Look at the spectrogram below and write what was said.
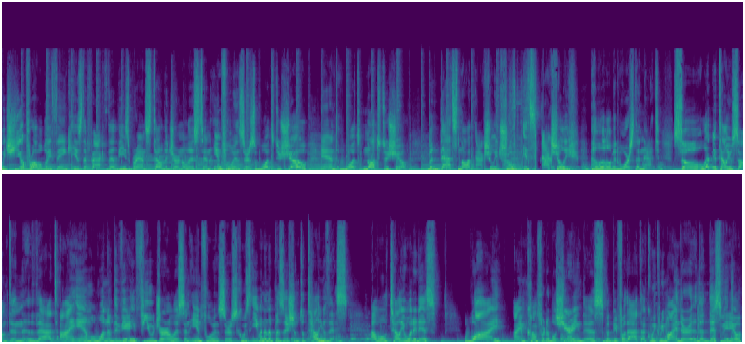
which you probably think is the fact that these brands tell the journalists and influencers what to show and what not to show. But that's not actually true. It's actually a little bit worse than that. So let me tell you something that I am one of the very few journalists and influencers who's even in a position to tell you this. I will tell you what it is why I am comfortable sharing this, but before that, a quick reminder that this video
